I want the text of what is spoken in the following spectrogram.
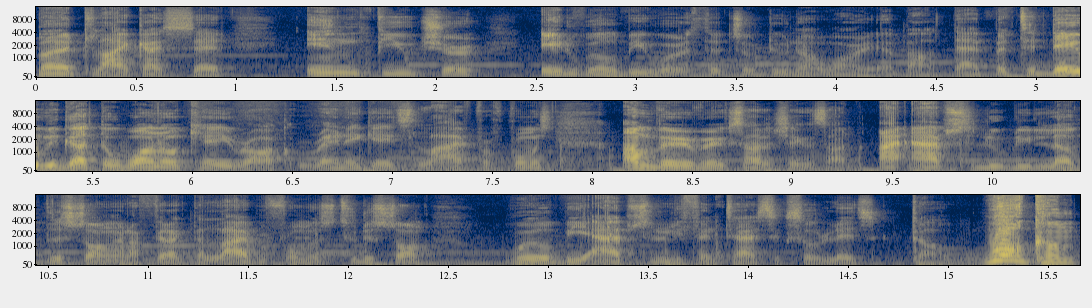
But like I said, in future, it will be worth it so do not worry about that but today we got the one ok rock renegades live performance i'm very very excited to check this out i absolutely love this song and i feel like the live performance to the song will be absolutely fantastic, so let's go. Welcome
